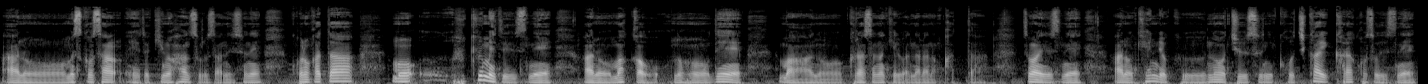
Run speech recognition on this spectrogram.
あの、息子さん、えっ、ー、と、キム・ハンソルさんですよね。この方も含めてですね、あの、マカオの方で、まあ、あの、暮らさなければならなかった。つまりですね、あの、権力の中枢にこう近いからこそですね、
